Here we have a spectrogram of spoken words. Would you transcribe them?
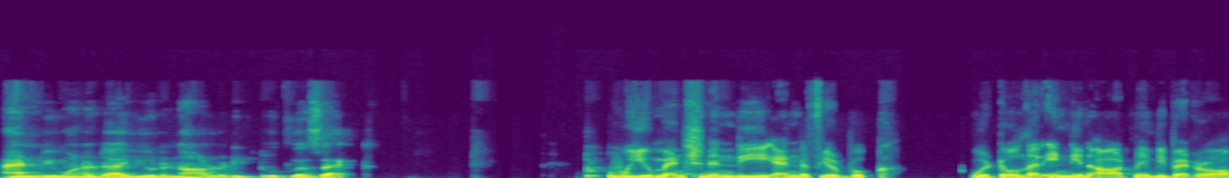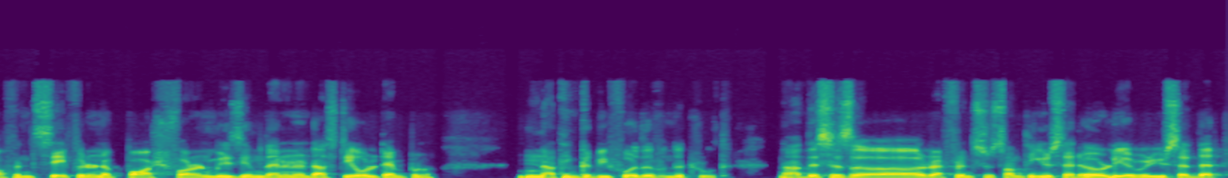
And we want to dilute an already toothless act. You mentioned in the end of your book, we're told that Indian art may be better off and safer in a posh foreign museum than in a dusty old temple. Nothing could be further from the truth. Now, this is a reference to something you said earlier, where you said that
